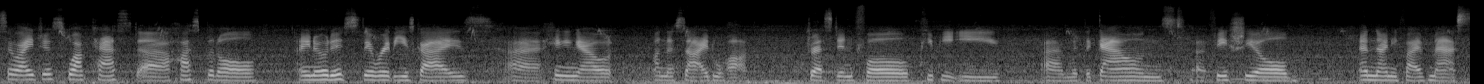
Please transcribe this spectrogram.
So I just walked past a hospital. I noticed there were these guys uh, hanging out on the sidewalk, dressed in full PPE um, with the gowns, a face shield, N95 masks.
